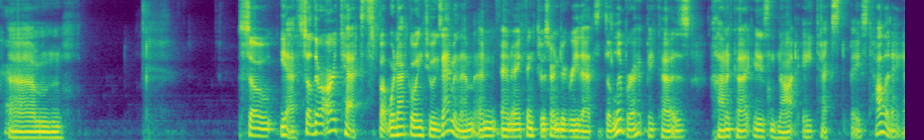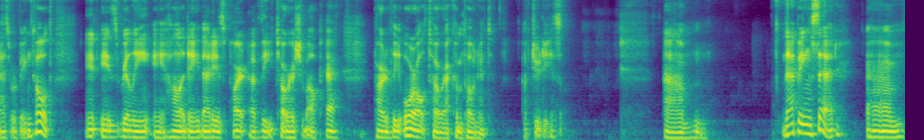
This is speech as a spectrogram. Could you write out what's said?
okay. Um, so yeah, so there are texts, but we're not going to examine them, and and I think to a certain degree that's deliberate because Hanukkah is not a text-based holiday, as we're being told. It is really a holiday that is part of the Torah Shebaal Peh, part of the oral Torah component of Judaism. Um, that being said, um,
